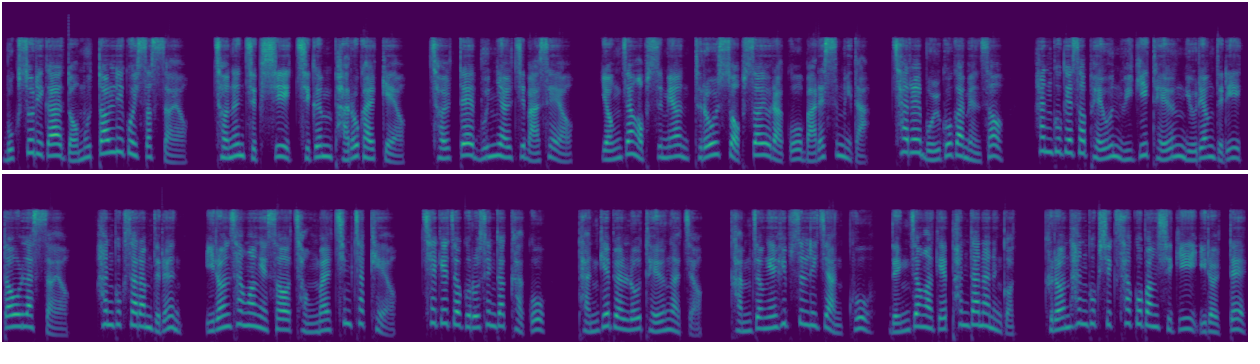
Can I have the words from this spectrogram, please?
목소리가 너무 떨리고 있었어요. 저는 즉시 지금 바로 갈게요. 절대 문 열지 마세요. 영장 없으면 들어올 수 없어요라고 말했습니다. 차를 몰고 가면서 한국에서 배운 위기 대응 요령들이 떠올랐어요. 한국 사람들은 이런 상황에서 정말 침착해요. 체계적으로 생각하고 단계별로 대응하죠. 감정에 휩쓸리지 않고 냉정하게 판단하는 것. 그런 한국식 사고방식이 이럴 때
